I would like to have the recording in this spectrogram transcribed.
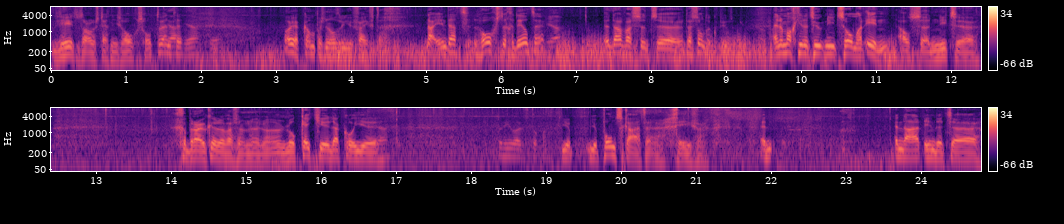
die heette trouwens Technische Hogeschool Twente. ja, ja, ja. Oh ja, Campus 053. Nou, in dat hoogste gedeelte, ja. eh, daar, was het, eh, daar stond een computer. En dan mag je natuurlijk niet zomaar in als eh, niet eh, gebruiker. Er was een, een loketje, daar kon je Stoppen. je, je pondskaarten geven. En, en daar in het, eh,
